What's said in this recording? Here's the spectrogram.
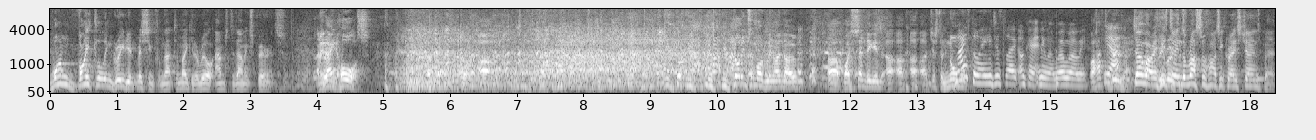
one vital ingredient missing from that to make it a real Amsterdam experience. And it ain't whores. Uh, you've, got, you've, you've got into modelling, I know, uh, by sending in a, a, a, a, just a normal... Nice the way you just like. Okay. Anyway, where were we? I have to yeah. do that. Don't worry, he's doing the. Russell Harty Grace Jones bit.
